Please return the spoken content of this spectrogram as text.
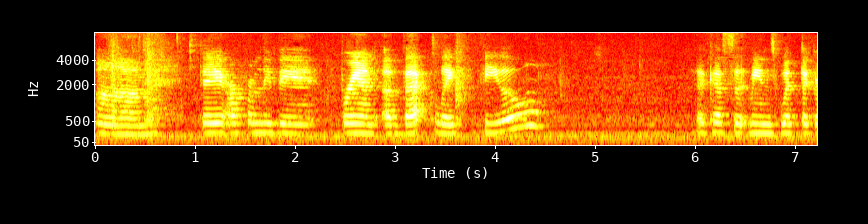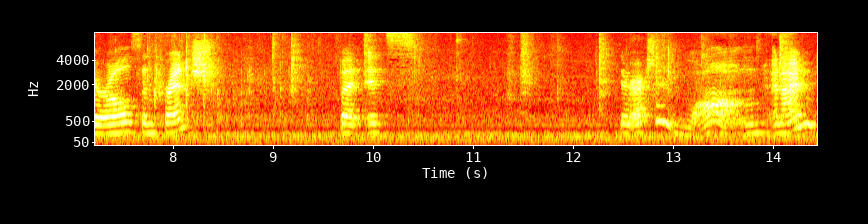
Um, they are from the brand Avec les Filles. I guess it means with the girls in French. But it's, they're actually long and I'm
